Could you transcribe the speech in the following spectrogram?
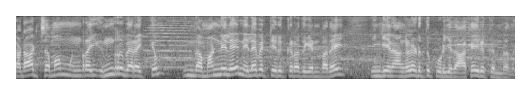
கடாட்சமும் இன்றை இன்று வரைக்கும் இந்த மண்ணிலே நிலைபெற்றிருக்கிறது என்பதை இங்கே நாங்கள் எடுத்துக்கூடியதாக இருக்கின்றது.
